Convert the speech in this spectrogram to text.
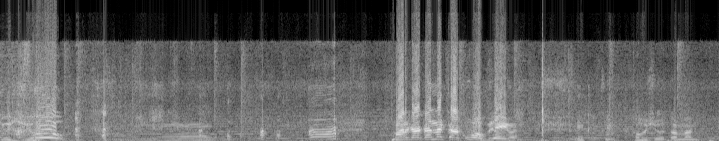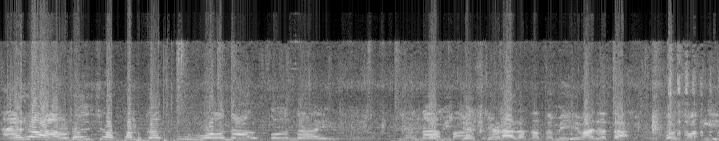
શું શું મારા કાકાના કાકો ઉભર્યા ઈવન. શું શું તમને? અરે આવડો છો પણ ગતું મોન આવતો નહીં. તમે જણા હતા તમે એવા જ હતા. બસ બાકી.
